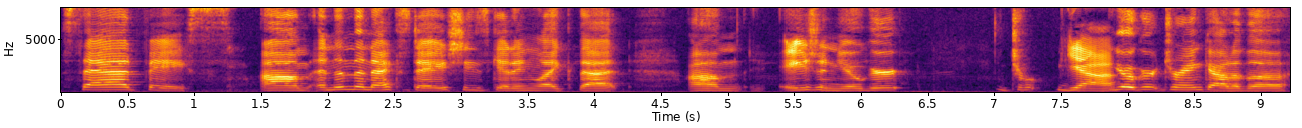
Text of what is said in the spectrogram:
Sad face. Um, and then the next day she's getting like that um Asian yogurt dr- Yeah. yogurt drink out of the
